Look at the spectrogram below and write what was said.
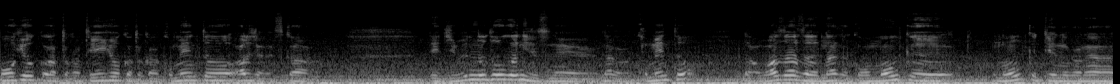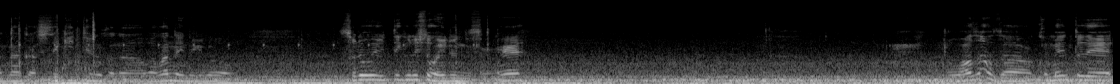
高評価とか低評価とかコメントあるじゃないですか。で自分の動画にですねなんかコメント？わざわざなんかこう文句文句っていうのかな？なんか指摘っていうのかな？わかんないんだけどそれを言ってくる人がいるんですよね。わざわざコメントで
